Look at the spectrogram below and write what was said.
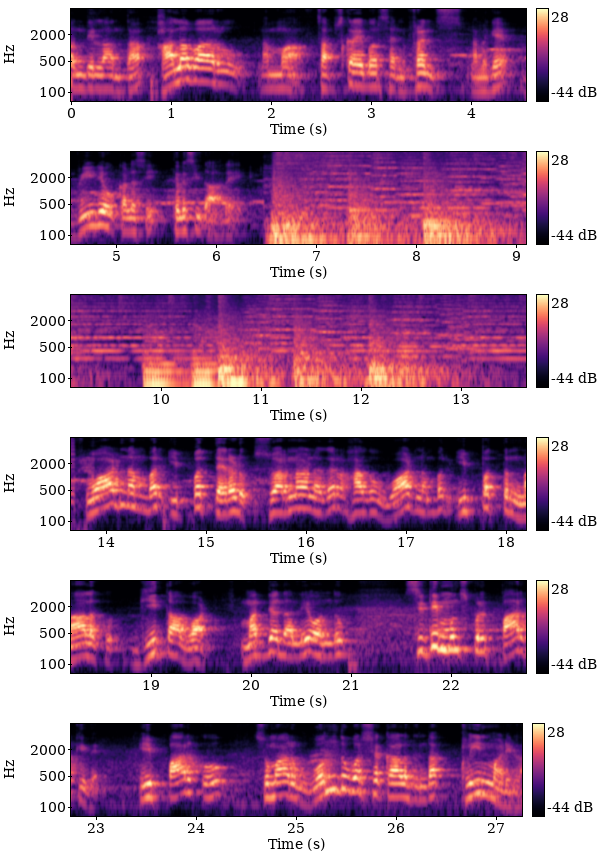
ಬಂದಿಲ್ಲ ಅಂತ ಹಲವಾರು ನಮ್ಮ ಸಬ್ಸ್ಕ್ರೈಬರ್ಸ್ ಆ್ಯಂಡ್ ಫ್ರೆಂಡ್ಸ್ ನಮಗೆ ವಿಡಿಯೋ ಕಳಿಸಿ ತಿಳಿಸಿದ್ದಾರೆ. ವಾರ್ಡ್ ನಂಬರ್ ಇಪ್ಪತ್ತೆರಡು, ಸ್ವರ್ಣಾನಗರ್ ಹಾಗೂ ವಾರ್ಡ್ ನಂಬರ್ ಇಪ್ಪತ್ತ್ನಾಲ್ಕು ಗೀತಾ ವಾರ್ಡ್. ಮಧ್ಯದಲ್ಲಿ ಒಂದು ಸಿಟಿ ಮುನ್ಸಿಪಲ್ ಪಾರ್ಕ್ ಇದೆ. ಈ ಪಾರ್ಕು ಸುಮಾರು ಒಂದು ವರ್ಷ ಕಾಲದಿಂದ ಕ್ಲೀನ್ ಮಾಡಿಲ್ಲ.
